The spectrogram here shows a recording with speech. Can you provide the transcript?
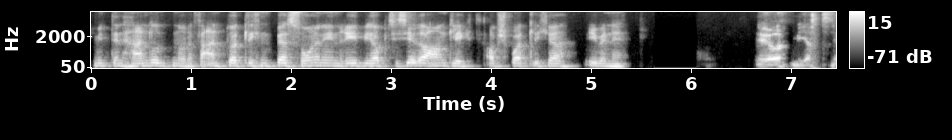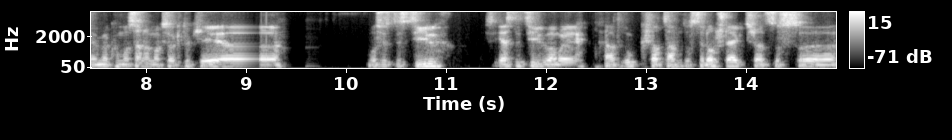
mit den handelnden oder verantwortlichen Personen in Ried? Wie habt ihr sie da angelegt auf sportlicher Ebene? Ja, im ersten Jahr haben wir gesagt, okay, äh, was ist das Ziel? Das erste Ziel war mal kein Druck, schaut einfach, dass es nicht absteigt, schaut, dass äh,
